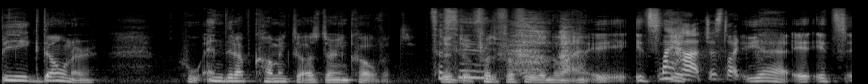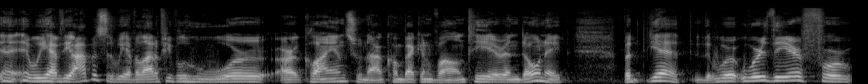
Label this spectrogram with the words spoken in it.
big donor who ended up coming to us during COVID for to, food. For, for, food on the line. It, it's my it, heart just like yeah. It, it's and we have the opposite. We have a lot of people who were our clients who now come back and volunteer and donate. But yeah, we're we're there for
